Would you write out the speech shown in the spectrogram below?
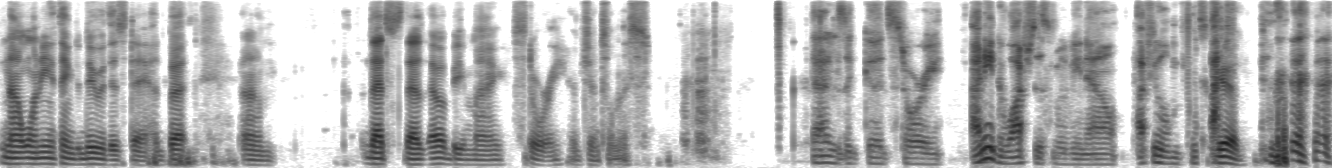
not want anything to do with his dad. But um, that's that that would be my story of gentleness. That is a good story. I need to watch this movie now. I feel it's good. I,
